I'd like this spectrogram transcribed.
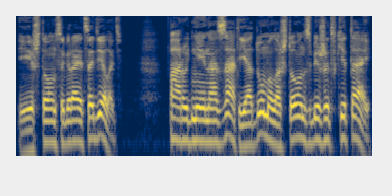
И что он собирается делать? Пару дней назад я думала, что он сбежит в Китай,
